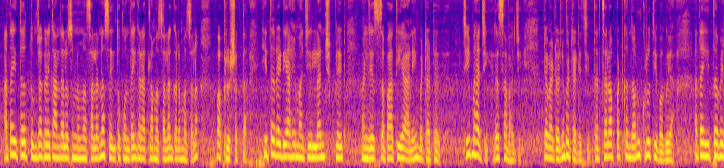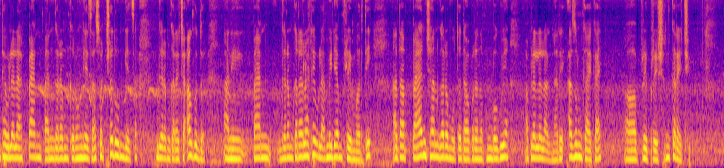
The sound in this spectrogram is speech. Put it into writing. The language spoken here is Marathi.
आता इथं तुमच्याकडे कांदा लसूण मसाला नसेल तर कोणताही घरातला मसाला गरम मसाला वापरू शकता. ही तर रेडी आहे माझी लंच प्लेट म्हणजे चपाती आणि बटाटे बटाट्याची भाजी रसाभाजी टमॅटो आणि बटाट्याची. तर चला पटकन जाऊन कृती बघूया. आता इथं मी ठेवलेलं आहे पॅन. पॅन गरम करून घ्यायचा स्वच्छ धुवून घ्यायचा गरम करायच्या अगोदर. आणि पॅन गरम करायला ठेवला मीडियम फ्लेमवरती आता पॅन छान गरम होतं त्यापर्यंत आपण बघूया आपल्याला लागणारे अजून काय काय प्रिपरेशन करायची.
